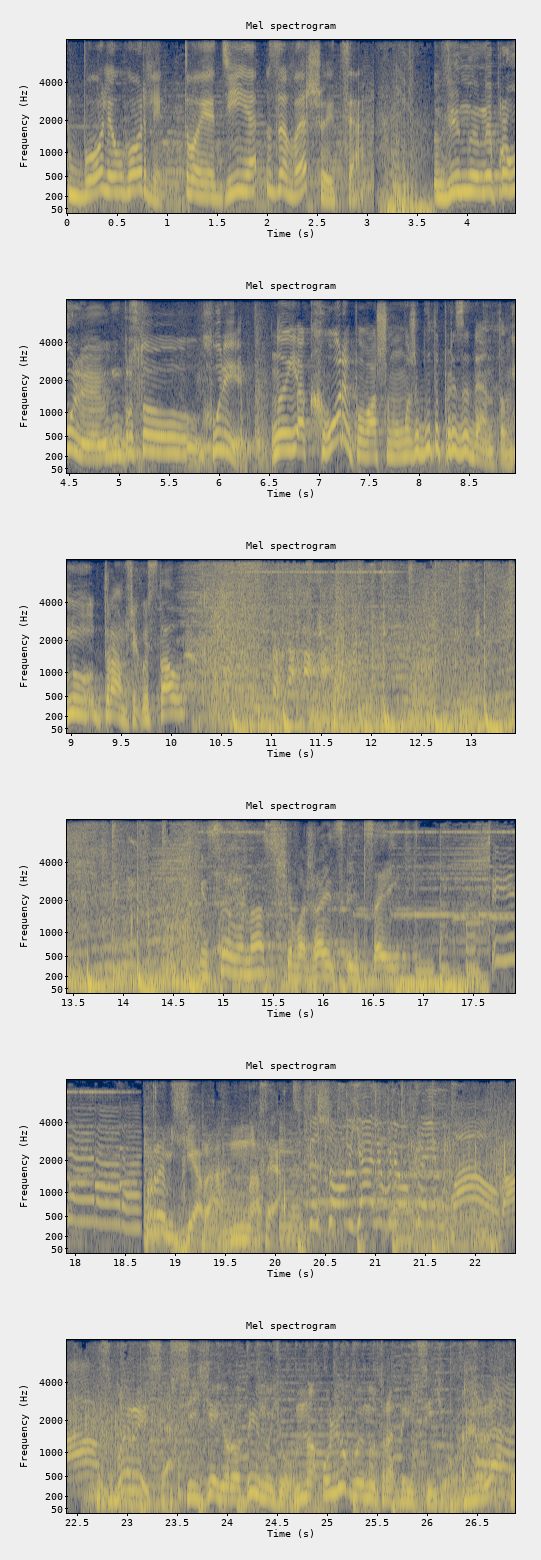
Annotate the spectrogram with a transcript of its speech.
Болю в горлі. Твоя дія завершується. Він не прогулює, він просто хворіє. Ну як хворий, по-вашому, може бути президентом. Ну, Трамп ж якось став. І це у нас ще вважається ліцей. Прем'єра на те. Це шоу Я люблю Україну. Вау! Зберися всією родиною на улюблену традицію. Грати.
